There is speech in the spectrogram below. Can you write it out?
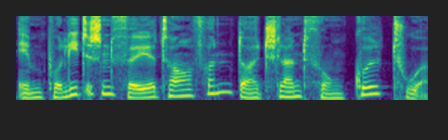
im politischen Feuilleton von Deutschlandfunk Kultur.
